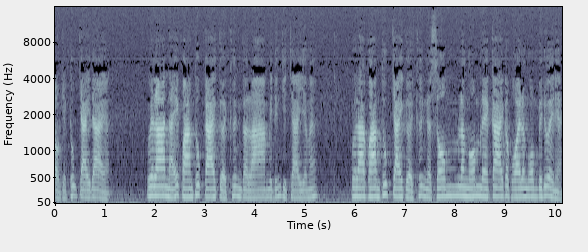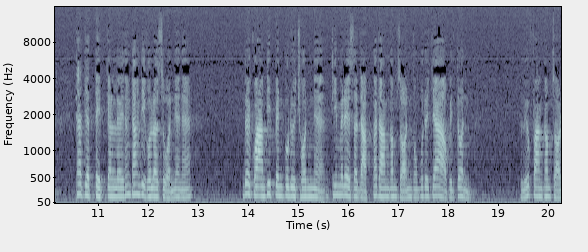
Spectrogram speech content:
ออกจากทุกใจได้อะเวลาไหนความทุกข์กายเกิดขึ้นก็ลามไปถึงจิตใจใช่ไหมเวลาความทุกข์ใจเกิดขึ้นก็สมละงมเลยกายก็พลอยละงมไปด้วยเนี่ยแทบจะติดกันเลยทั้งๆทที่คนละส่วนเนี่ยนะ ด้วยความที่เป็นปุถุชนเนี่ยที่ไม่ได้สดับพระธรรมคำสอนของพระพุทธเจ้าเป็นต้น หรือฟังคำสอน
